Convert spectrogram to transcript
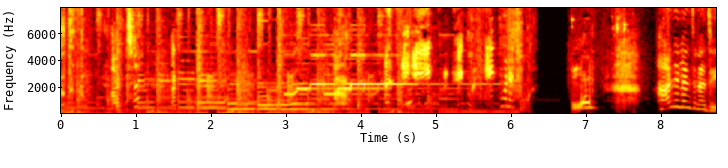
दिला देता हूँ अच्छा ए- एक एक एक मिनट फ़ोन। फ़ोन? हाँ निरंजना जी।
